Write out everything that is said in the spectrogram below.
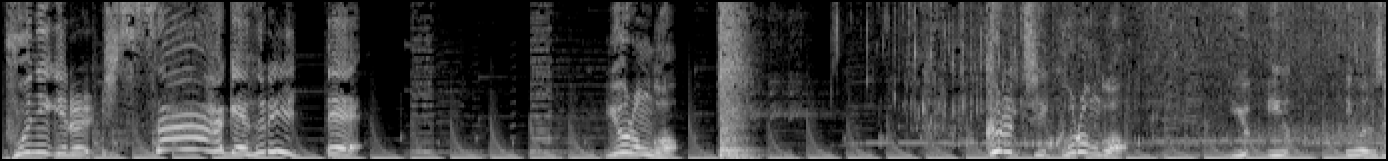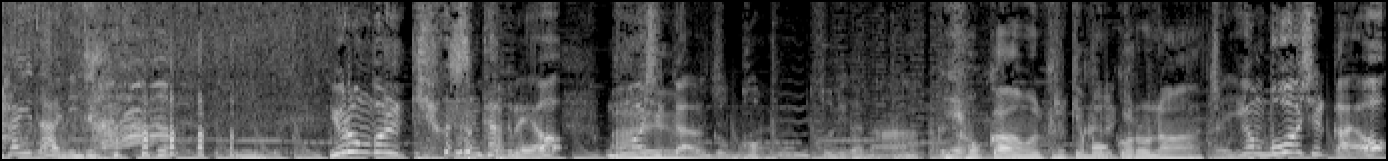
분위기를 싸하게 흐릴 때 요런 거. 그렇지 그런 거 요, 이, 이건 사이다 아니냐 음, 요런 걸 키워준다 그래요 무엇일까 아유. 거품 소리가 나 그 예. 효과음을 그렇게 못. 걸어놔. 참. 이건 무엇일까요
